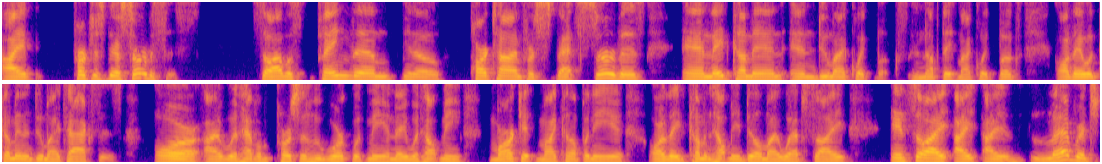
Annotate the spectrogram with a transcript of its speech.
I purchased their services. So I was paying them, you know, part time for that service, and they'd come in and do my QuickBooks and update my QuickBooks, or they would come in and do my taxes, or I would have a person who worked with me and they would help me market my company, or they'd come and help me build my website. And so I I, I leveraged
